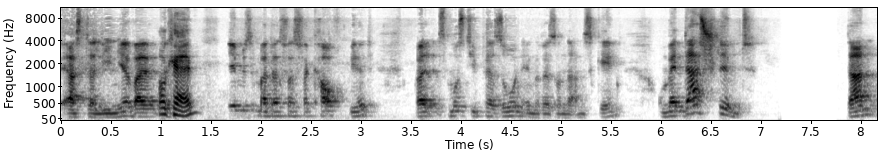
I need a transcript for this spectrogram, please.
erster Linie, weil okay. das System ist immer das, was verkauft wird weil es muss die Person in Resonanz gehen. Und wenn das stimmt, dann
